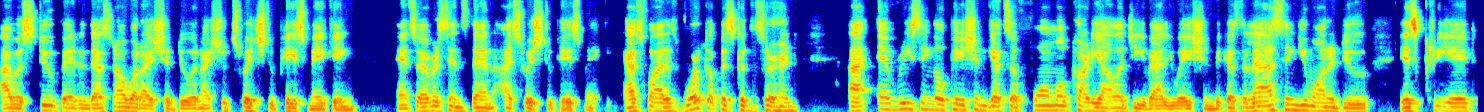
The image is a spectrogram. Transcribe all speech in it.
I was stupid and that's not what I should do. And I should switch to pacemaking. And so ever since then, I switched to pacemaking. As far as workup is concerned, uh, every single patient gets a formal cardiology evaluation because the last thing you want to do is create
